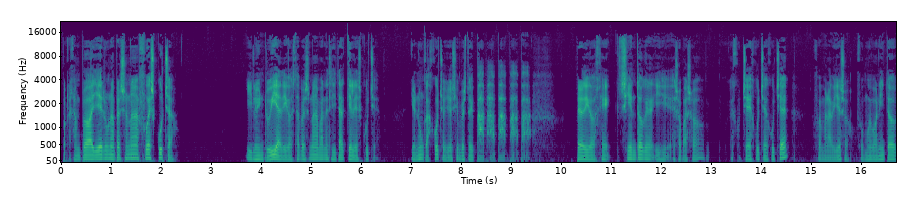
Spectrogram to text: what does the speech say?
Por ejemplo, ayer una persona fue escucha. Y lo intuía, digo, esta persona va a necesitar que le escuche. Yo nunca escucho, yo siempre estoy pa, pa, pa, pa, pa. Pero digo, es siento que... Y eso pasó. Escuché, escuché, escuché. Fue maravilloso, fue muy bonito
